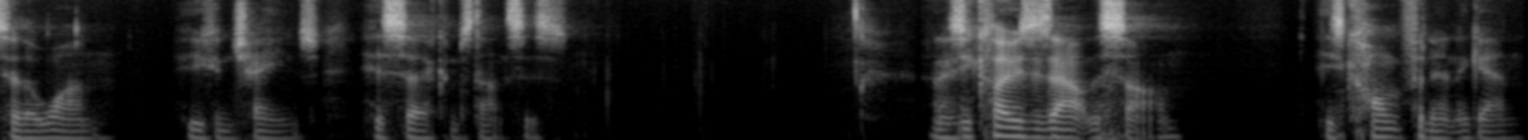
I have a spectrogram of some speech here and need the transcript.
to the one who can change his circumstances. And as he closes out the psalm, He's confident again.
